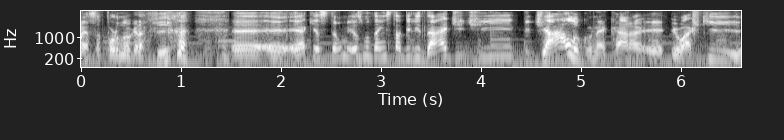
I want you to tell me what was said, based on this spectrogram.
essa pornografia é, é, é, a questão mesmo da instabilidade de, de diálogo né cara. É, eu acho que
